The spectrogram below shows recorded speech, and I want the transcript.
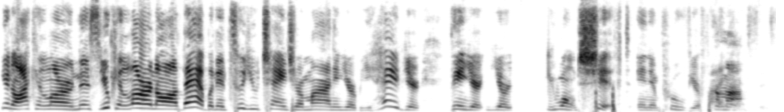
you know, I can learn this, you can learn all that, but until you change your mind and your behavior, then you're you're you won't shift and improve your finances.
